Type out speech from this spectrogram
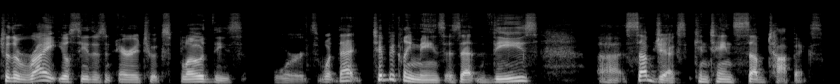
To the right, you'll see there's an area to explode these words. What that typically means is that these uh, subjects contain subtopics.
